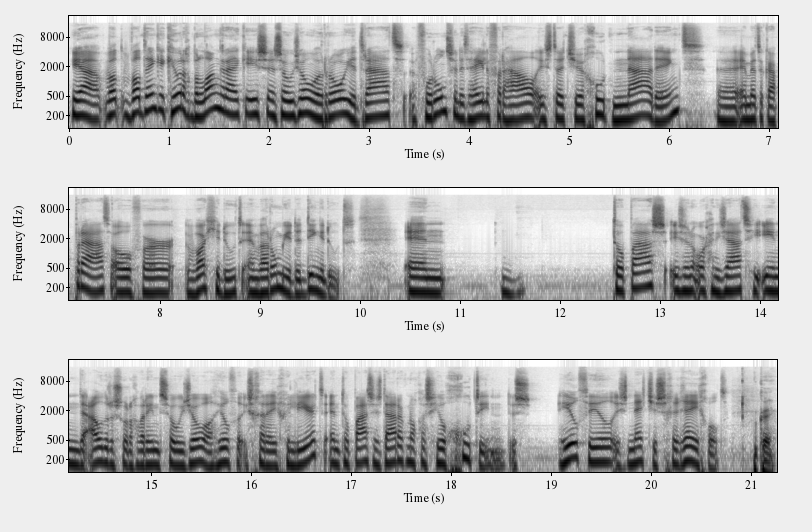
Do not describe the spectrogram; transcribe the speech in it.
Ja, wat, wat denk ik heel erg belangrijk is, en sowieso een rode draad voor ons in dit hele verhaal, is dat je goed nadenkt uh, en met elkaar praat over wat je doet en waarom je de dingen doet. En Topaas is een organisatie in de ouderenzorg waarin sowieso al heel veel is gereguleerd. En Topaas is daar ook nog eens heel goed in. Dus heel veel is netjes geregeld. Oké. En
